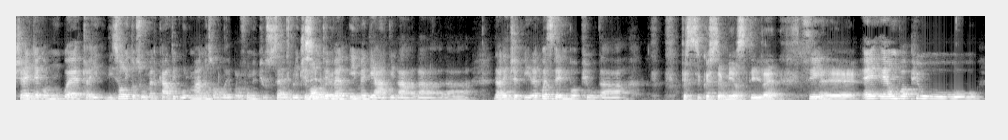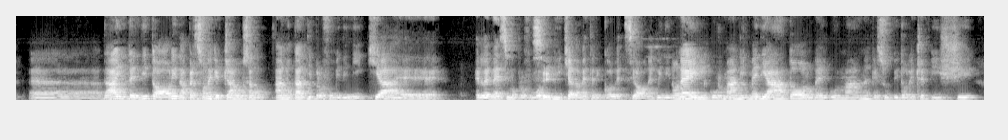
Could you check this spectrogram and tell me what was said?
sceglie comunque, cioè di solito sul mercato i gourmand sono dei profumi più semplici, Sì, molto imme- immediati da, da- da- da recepire. Questo è un po' più da... Questo questo è il mio stile. Sì, Eh, è, è un po' più eh, da intenditori, da persone che già usano, hanno tanti profumi di nicchia e è l'ennesimo profumo Sì. di nicchia da mettere in collezione. Quindi non è il gourmand immediato, non è il gourmand che subito recepisci.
